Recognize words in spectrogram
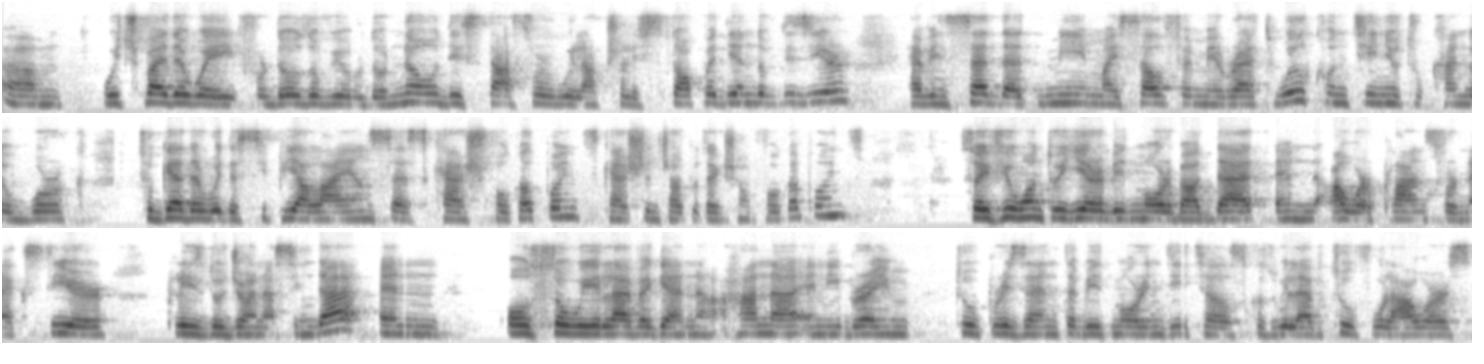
Um, which by the way, for those of you who don't know, this task force will actually stop at the end of this year. Having said that, me, myself and Miret will continue to kind of work together with the CP Alliance as cash focal points, cash and child protection focal points. So if you want to hear a bit more about that and our plans for next year, please do join us in that. And also we'll have again, Hannah and Ibrahim to present a bit more in details because we'll have two full hours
